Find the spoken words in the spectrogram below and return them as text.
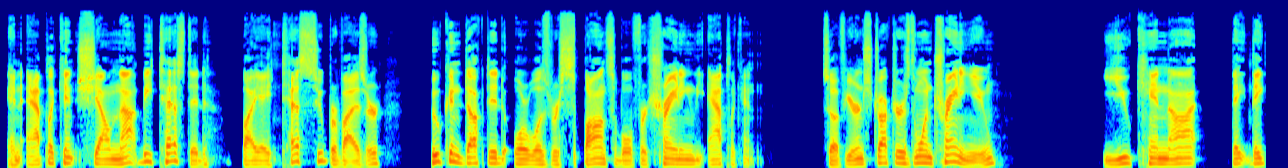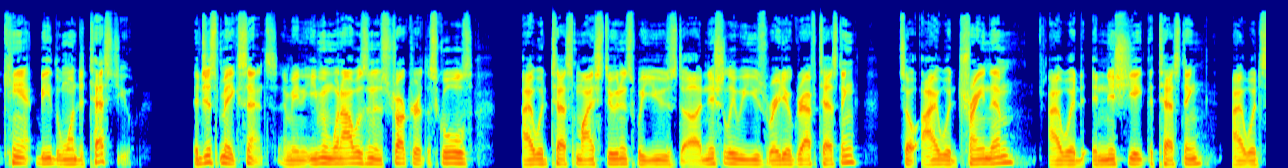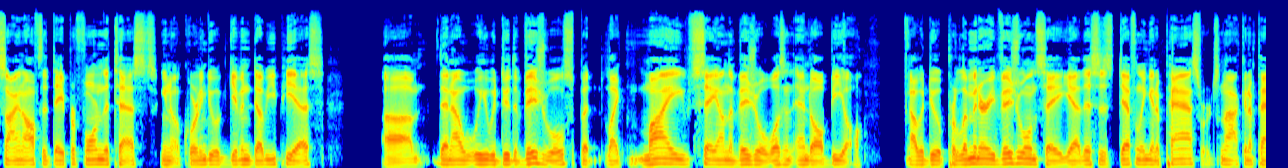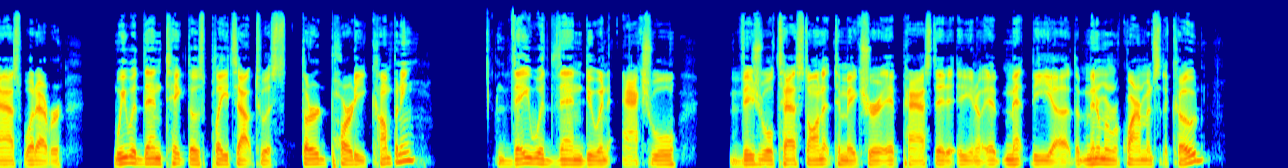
an applicant shall not be tested by a test supervisor who conducted or was responsible for training the applicant. So if your instructor is the one training you, you cannot they they can't be the one to test you. It just makes sense. I mean, even when I was an instructor at the schools, I would test my students. We used uh, initially we used radiograph testing. So I would train them, I would initiate the testing, I would sign off that they perform the tests, you know, according to a given WPS. Um, then I, we would do the visuals, but like my say on the visual wasn't end all be all. I would do a preliminary visual and say, yeah, this is definitely going to pass or it's not going to pass, whatever. We would then take those plates out to a third party company. They would then do an actual visual test on it to make sure it passed it, you know, it met the uh, the minimum requirements of the code,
